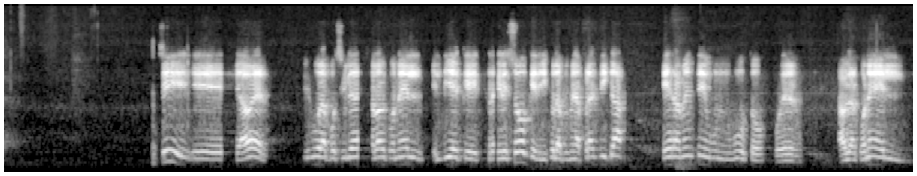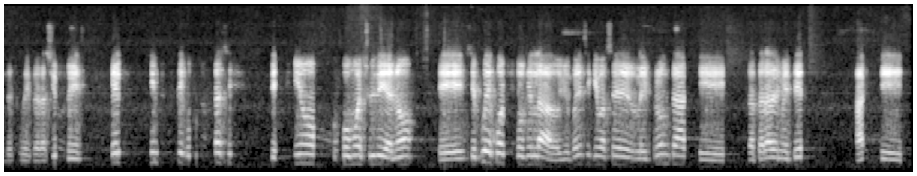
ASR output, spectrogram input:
Sí, eh, a ver, tuvo la posibilidad de hablar con él el día que regresó, que dirigió la primera práctica. Es realmente un gusto poder hablar con él, de sus declaraciones. Él simplemente con una frase definió cómo es su idea, ¿no? Eh, se puede jugar de cualquier lado y me parece que va a ser la impronta que tratará de meter a este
